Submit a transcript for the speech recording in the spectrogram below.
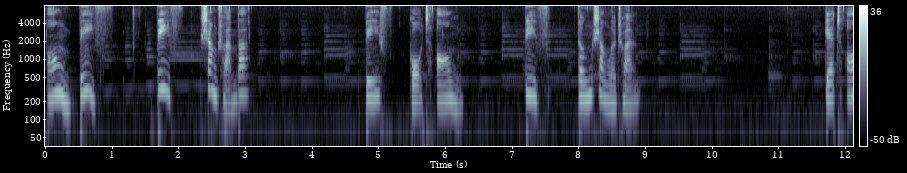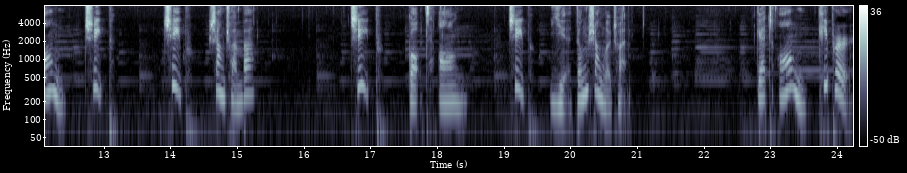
on beef，beef 上船吧。Beef got on，beef 登上了船。Get on, Chip, Chip. 上船吧。Chip. Got on, Chip. Get on, Kipper,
